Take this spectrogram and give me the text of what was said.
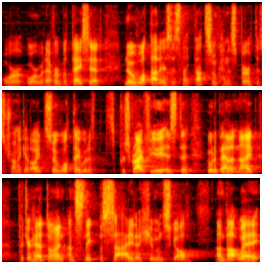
or, or whatever. But they said, no, what that is, is like that's some kind of spirit that's trying to get out. So, what they would have prescribed for you is to go to bed at night, put your head down, and sleep beside a human skull. And that way,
